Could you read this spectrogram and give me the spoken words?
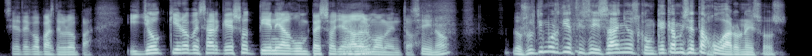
Siete copas de Europa. Y yo quiero pensar que eso tiene algún peso llegado el Ujú. momento. Sí, ¿no? Los últimos 16 años, ¿con qué camiseta jugaron esos?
